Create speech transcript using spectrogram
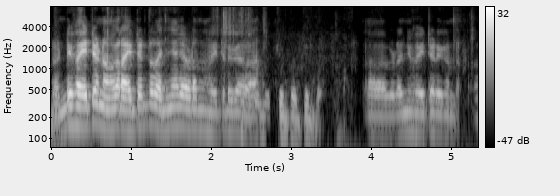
ഫ്രണ്ടി ഫൈറ്റ് ഉണ്ട് നമുക്ക് റൈറ്റ് എടുത്ത് വലിഞ്ഞാലും എവിടെ നിന്ന് ഫൈറ്റ് എടുക്കാവാ ആ, ഇവിടെ ന്യൂ ഹൈറ്റ് എടുക്കണ്ട. ആ.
